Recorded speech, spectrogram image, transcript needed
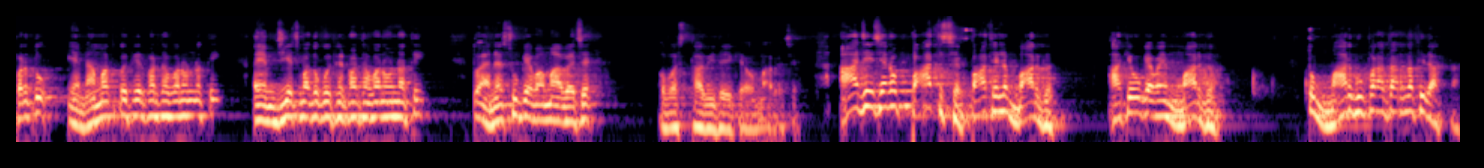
પરંતુ એનામાં કોઈ ફેરફાર થવાનો નથી. એમજીએચમાં તો કોઈ ફેરફાર થવાનો નથી. તો એને શું કહેવામાં આવે છે? અવસ્થા વિધેય કહેવામાં આવે છે. આ જે છે એનો પાથ છે, પાથ એટલે માર્ગ. આ કેવું કહેવાય? માર્ગ. તો માર્ગ ઉપર આધાર નથી રાખતા.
